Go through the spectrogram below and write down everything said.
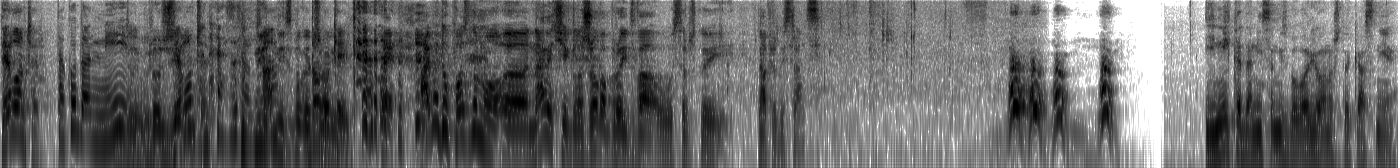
Gde Lončar? Tako da ni... Gde Lončar? Ne znam. Nismo ga čuli. Okay. e, ajmo da upoznamo uh, najvećeg lažova broj 2 u Srpskoj naprednoj stranci. I nikada nisam izgovorio ono što je kasnije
